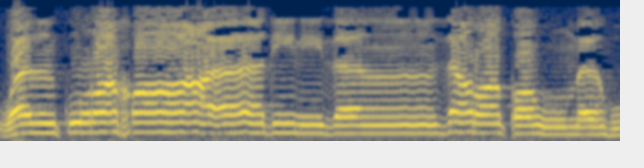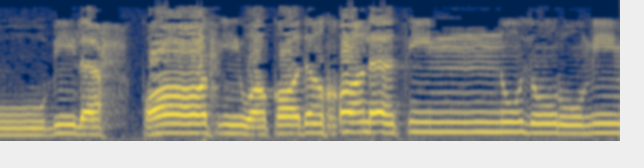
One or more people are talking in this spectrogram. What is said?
واذكر عاد إذا انذر قومه بالأحقاف وقد خلت النذر من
